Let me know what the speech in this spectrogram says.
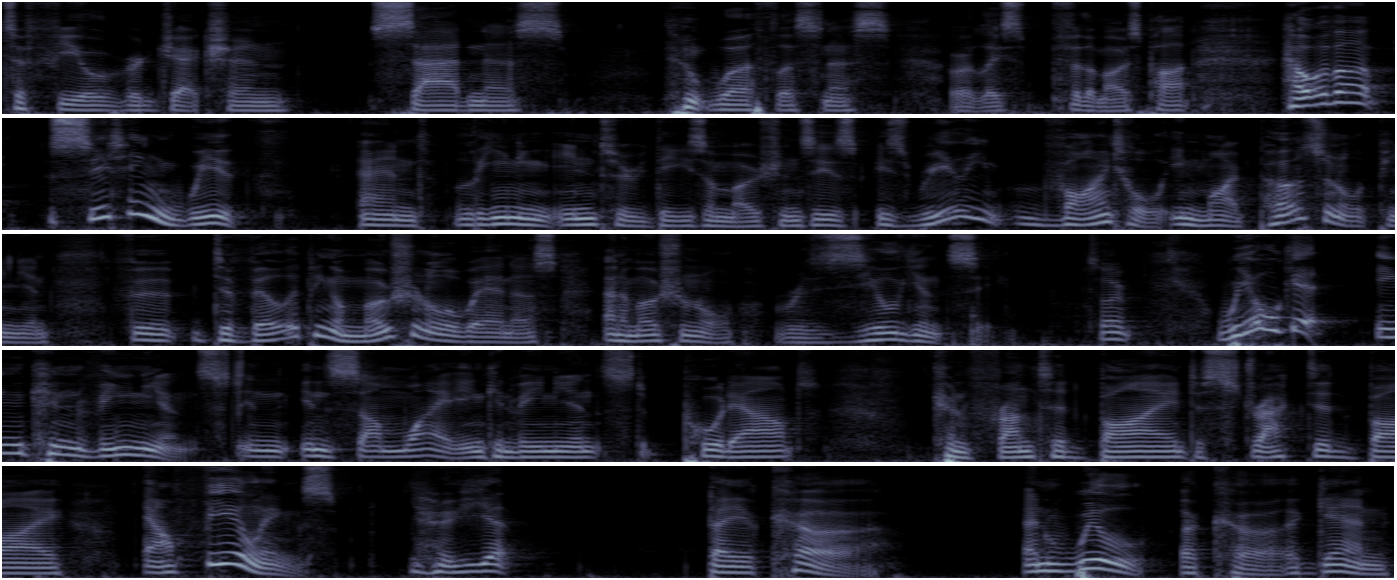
to feel rejection, sadness, worthlessness, or at least for the most part. However, sitting with and leaning into these emotions is, is really vital, in my personal opinion, for developing emotional awareness and emotional resiliency. So, we all get inconvenienced in, in some way, inconvenienced, put out, confronted by, distracted by our feelings, yet they occur and will occur again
